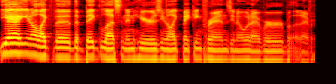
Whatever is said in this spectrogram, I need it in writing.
yeah, you know, like the the big lesson in here is you know like making friends. You know, whatever, but whatever.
